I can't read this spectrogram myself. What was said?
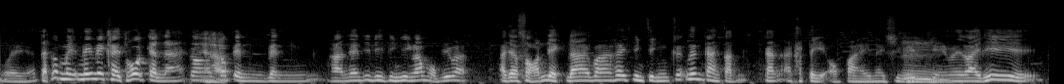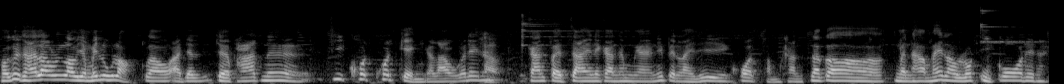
อะไรอย่างเงี้ยแต่ก็ไม่ไม่ไม่เคยโทษกันนะ ก็ครับก็เป็นเป็น partner ที่ดีจริง ๆ แล้วผมคิดว่า อาจจะสอนเด็กได้ว่าเฮ้ยจริง ๆ เรื่องการตัดการอคติออกไปในชีวิตอืมเป็นอะไรที่ผลสุดท้ายเราเรายังไม่รู้หรอก เราอาจจะเจอ partner ที่โคตรโคตรเก่งกับเราก็ได้นะครับการเปิดใจในการทำงานนี่เป็นอะไรที่โคตรสำคัญ แล้วก็มันทำให้เราลดอีโก้ด้วยนะ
